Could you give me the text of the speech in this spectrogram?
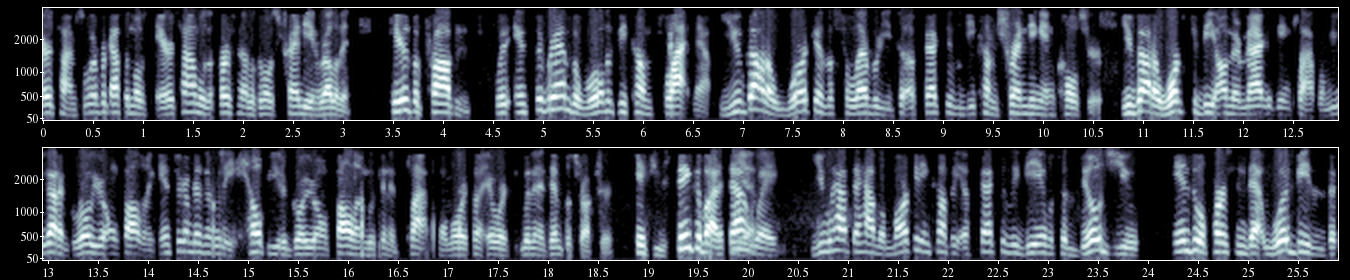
airtime. So whoever got the most airtime was the person that was the most trendy and relevant. Here's the problem. With Instagram, the world has become flat now. You've got to work as a celebrity to effectively become trending in culture. You've got to work to be on their magazine platform. You've got to grow your own following. Instagram doesn't really help you to grow your own following within its platform or, its, or within its infrastructure. If you think about it that Yeah. way, you have to have a marketing company effectively be able to build you into a person that would be the,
